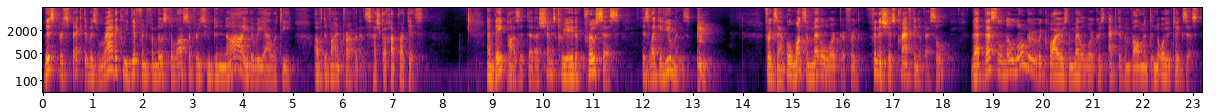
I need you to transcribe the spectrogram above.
This perspective is radically different from those philosophers who deny the reality of divine providence, hashgacha pratis. And they posit that Hashem's creative process is like a human's. for example, once a metal worker finishes crafting a vessel, that vessel no longer requires the metal worker's active involvement in order to exist.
